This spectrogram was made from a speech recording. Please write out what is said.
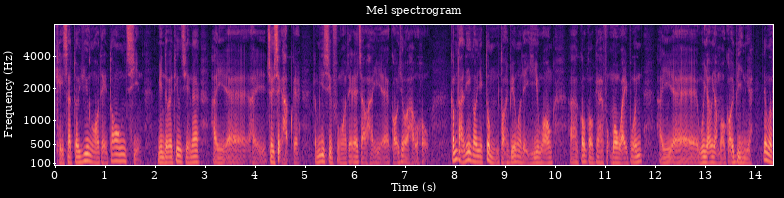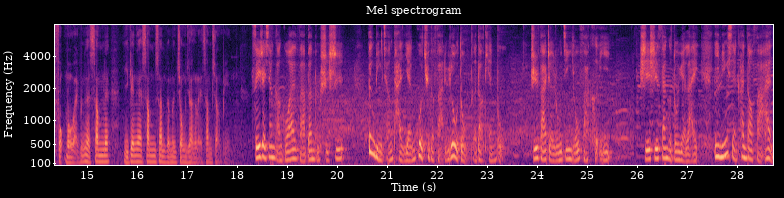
其實對於我哋當前面對嘅挑戰咧，係誒係最適合嘅。咁於是乎我哋咧就係誒改咗個口號。咁但係呢個亦都唔代表我哋以往啊嗰個嘅服務為本係誒會有任何改變嘅，因為服務為本嘅心咧已經咧深深咁樣種咗喺我哋心上邊。隨着香港國安法頒布實施，鄧炳強坦言過去的法律漏洞得到填補，執法者如今有法可依。實施三個多月來，已明顯看到法案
